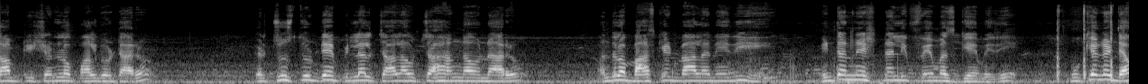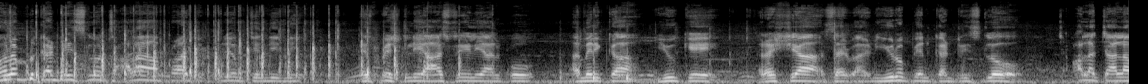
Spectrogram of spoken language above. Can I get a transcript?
కాంపిటీషన్లో పాల్గొంటారు. ఇక్కడ చూస్తుంటే పిల్లలు చాలా ఉత్సాహంగా ఉన్నారు. అందులో బాస్కెట్బాల్ అనేది ఇంటర్నేషనల్లీ ఫేమస్ గేమ్ ఇది. ముఖ్యంగా డెవలప్డ్ కంట్రీస్లో చాలా ప్రాచుర్యం చెందింది. ఎస్పెషల్లీ అనుకో అమెరికా యూకే రష్యా యూరోపియన్ కంట్రీస్లో చాలా చాలా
